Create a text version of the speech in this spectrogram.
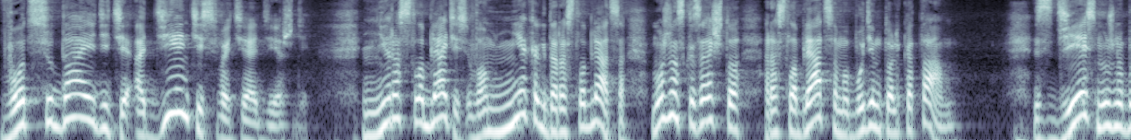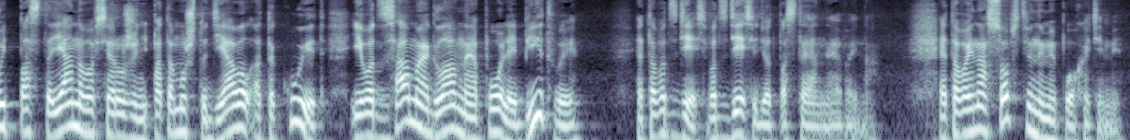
вот сюда идите, оденьтесь в эти одежды. Не расслабляйтесь, вам некогда расслабляться. Можно сказать, что расслабляться мы будем только там. Здесь нужно быть постоянно во всеоружении, потому что дьявол атакует. И вот самое главное поле битвы – это вот здесь. Вот здесь идет постоянная война. Это война с собственными похотями –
